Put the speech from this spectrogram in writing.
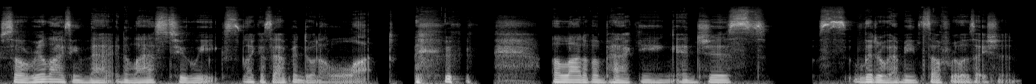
So realizing that in the last two weeks, like I said, I've been doing a lot, a lot of unpacking and just literally, I mean, self realization,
